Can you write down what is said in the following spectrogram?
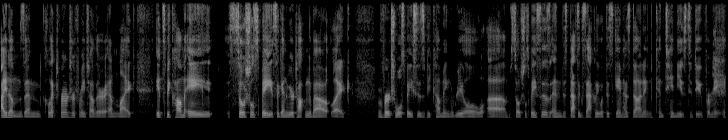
items and collect furniture from each other, and like it's become a social space. Again, we were talking about like virtual spaces becoming real um, social spaces, and this, that's exactly what this game has done and continues to do for me.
